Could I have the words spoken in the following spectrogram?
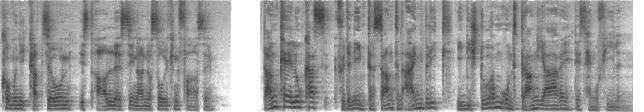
Kommunikation ist alles in einer solchen Phase. Danke, Lukas, für den interessanten Einblick in die Sturm- und Drangjahre des Hämophilen.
